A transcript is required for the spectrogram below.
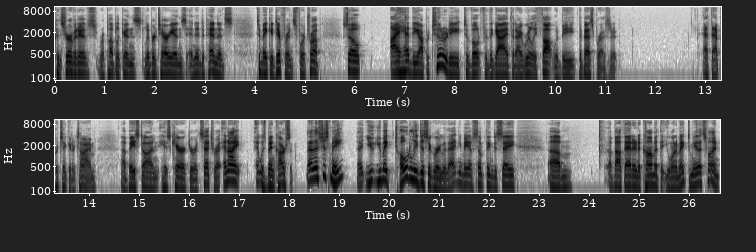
conservatives, Republicans, libertarians, and independents to make a difference for Trump. So I had the opportunity to vote for the guy that I really thought would be the best president at that particular time, uh, based on his character, etc. And I, it was Ben Carson. Now that's just me. Uh, you you may totally disagree with that, and you may have something to say um, about that in a comment that you want to make to me. That's fine.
